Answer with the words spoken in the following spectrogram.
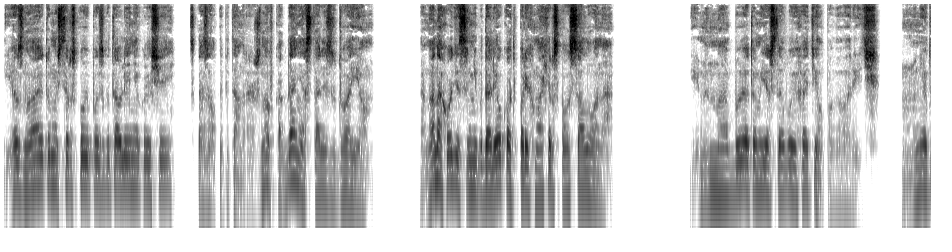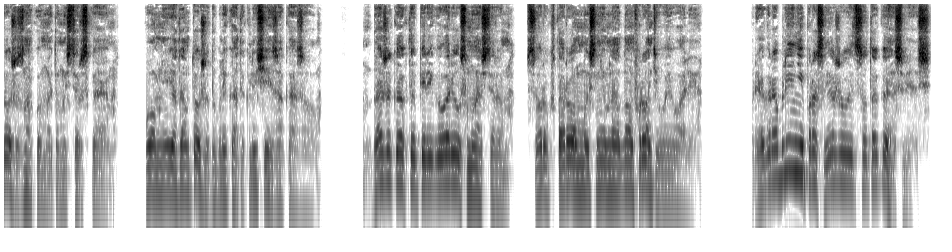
«Я знаю эту мастерскую по изготовлению ключей», — сказал капитан Рожнов, когда они остались вдвоем. «Она находится неподалеку от парикмахерского салона. Именно об этом я с тобой и хотел поговорить. Мне тоже знакома эта мастерская. Помню, я там тоже дубликаты ключей заказывал. Даже как-то переговорил с мастером. В сорок втором мы с ним на одном фронте воевали. При ограблении прослеживается такая связь.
